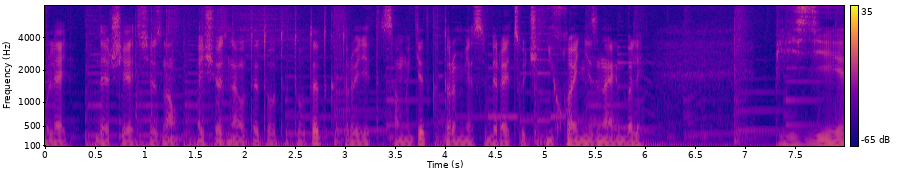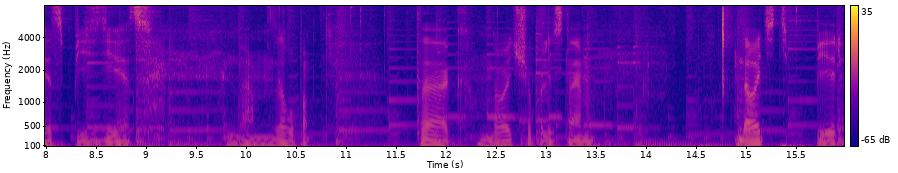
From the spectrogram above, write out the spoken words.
блядь, дальше я это все знал. А еще знаю вот это, вот это, вот это, который этот самый дед, который меня собирается учить, нихуя не знает, блядь. Пиздец, пиздец. Да, залупа. Так, давайте еще полистаем. Давайте теперь...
